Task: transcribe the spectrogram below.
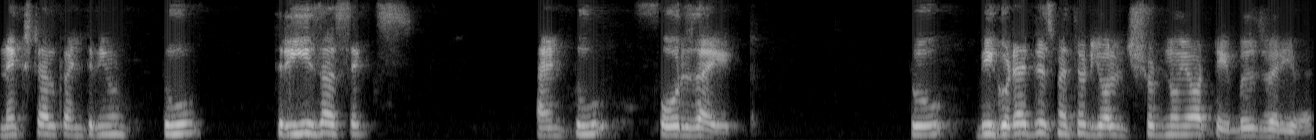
Next I'll continue 2 3s are 6 and 2 4s are 8. To be good at this method, you all should know your tables very well.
